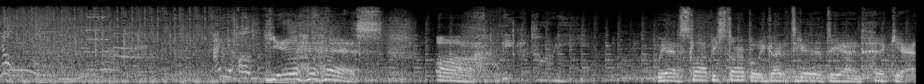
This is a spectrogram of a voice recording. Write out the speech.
No. I almost Yes. Ah. We had a sloppy start, but we got it together at the end. Heck yeah.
